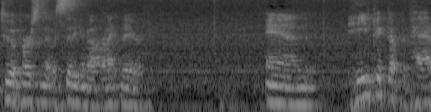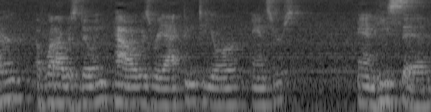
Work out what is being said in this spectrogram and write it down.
to a person that was sitting about right there. And he picked up the pattern of what I was doing, how I was reacting to your answers. And he said,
